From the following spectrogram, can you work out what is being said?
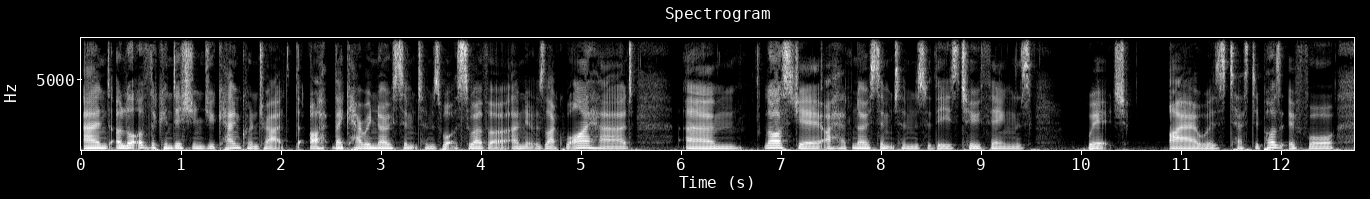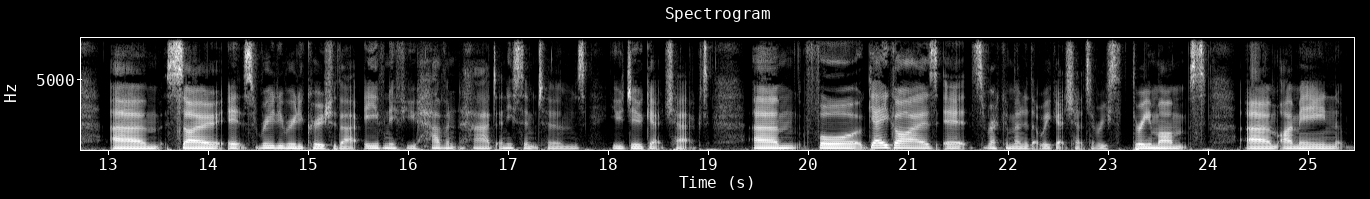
and a lot of the conditions you can contract, they carry no symptoms whatsoever. And it was like what I had um, last year. I had no symptoms for these two things, which I was tested positive for. Um, so it's really, really crucial that even if you haven't had any symptoms, you do get checked. Um, for gay guys, it's recommended that we get checked every three months. Um, I mean,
